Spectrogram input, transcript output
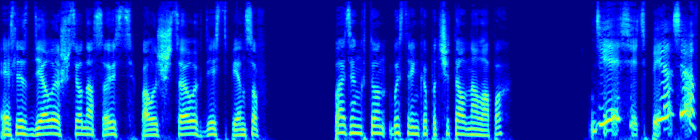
если сделаешь все на совесть, получишь целых десять пенсов». Паддингтон быстренько подсчитал на лапах. «Десять пенсов?»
